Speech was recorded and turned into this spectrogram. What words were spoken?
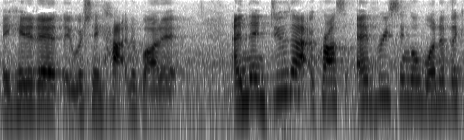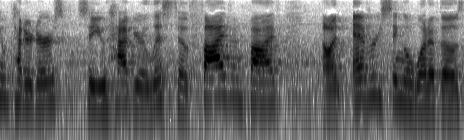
they hated it, they wish they hadn't have bought it, and then do that across every single one of the competitors. So you have your list of five and five on every single one of those.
